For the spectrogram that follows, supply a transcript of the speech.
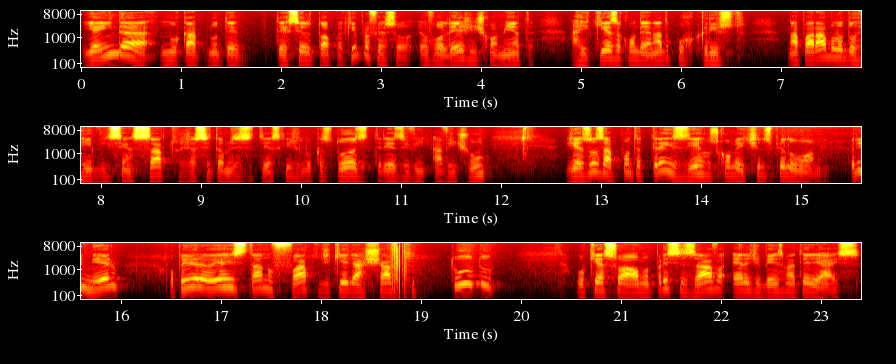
E ainda no, cap, no ter, terceiro tópico aqui, professor, eu vou ler, a gente comenta, a riqueza condenada por Cristo. Na parábola do rico insensato, já citamos esse texto aqui de Lucas 12, 13 a 21, Jesus aponta três erros cometidos pelo homem. Primeiro, o primeiro erro está no fato de que ele achava que tudo o que a sua alma precisava era de bens materiais.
